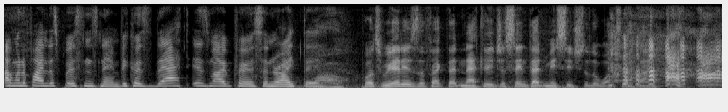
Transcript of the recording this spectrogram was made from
I'm going to find this person's name because that is my person right there. Wow. What's weird is the fact that Natalie just sent that message to the WhatsApp line.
